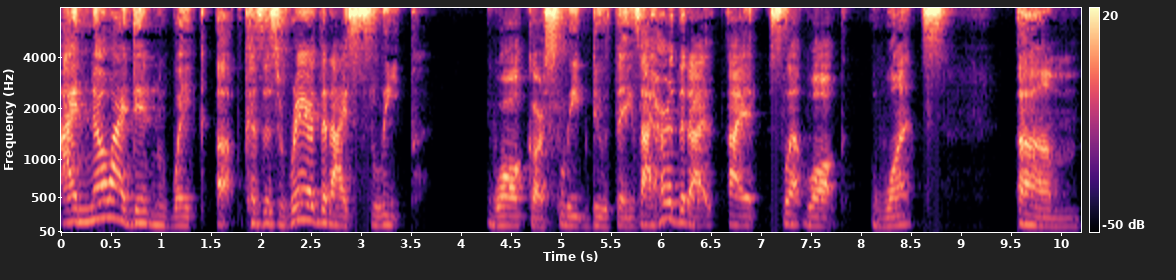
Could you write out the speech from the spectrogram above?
I know I didn't wake up because it's rare that I sleep walk or sleep do things. I heard that I, I slept walk once um,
